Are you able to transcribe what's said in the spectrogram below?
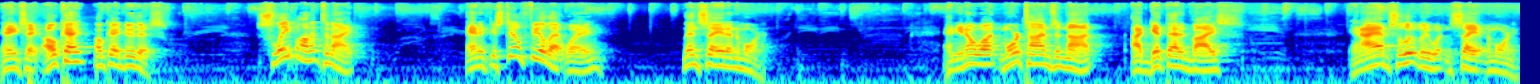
And he'd say, okay, okay, do this. Sleep on it tonight. And if you still feel that way, then say it in the morning. And you know what? More times than not, I'd get that advice, and I absolutely wouldn't say it in the morning.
